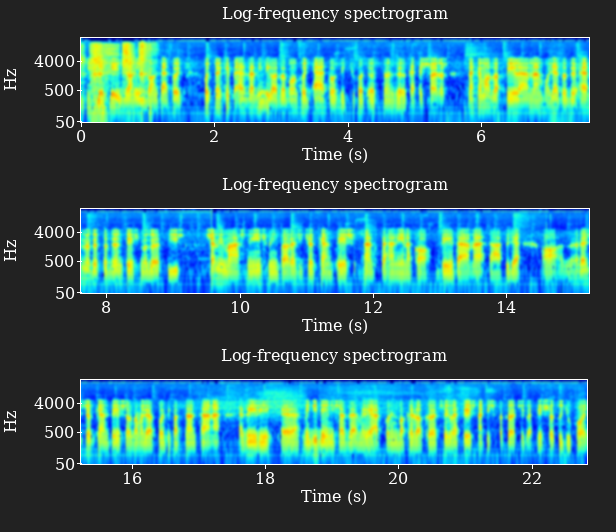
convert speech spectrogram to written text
így van, így van. Tehát, hogy, hogy tulajdonképpen ezzel mindig az a gond, hogy eltorzítjuk az ösztönzőket, és sajnos nekem az a félelmem, hogy ez a dö- e, mögött a döntés mögött is semmi más nincs, mint a rezsicsökkentés szent tehenének a védelme, tehát ugye a rezsicsökkentés az a magyar politika szentelne, ez évi, még idén is 1000 milliárd forintba kerül a költségvetésnek, és hát a költségvetésről tudjuk, hogy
